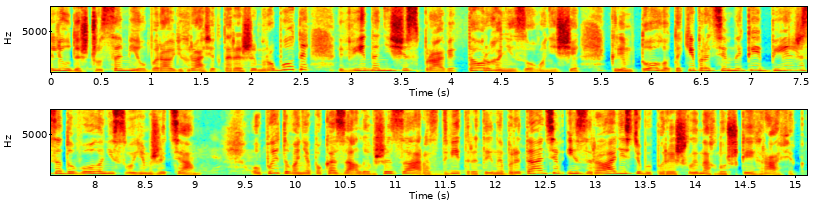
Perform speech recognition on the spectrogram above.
люди, що самі обирають графік та режим роботи, відданіші справі та організованіші. Крім того, такі працівники більш задоволені своїм життям. Опитування показали, вже зараз дві третини британців із радістю би перейшли на гнучкий графік.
